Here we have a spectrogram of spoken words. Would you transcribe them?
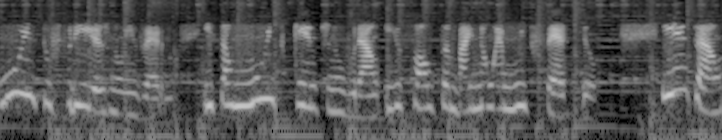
muito frias no inverno e são muito quentes no verão e o solo também não é muito fértil. E então,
